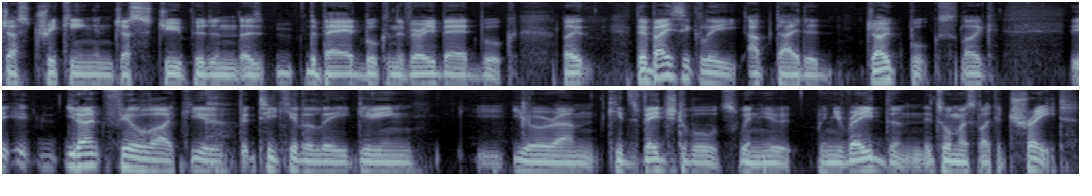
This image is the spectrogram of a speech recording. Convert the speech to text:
just tricking and just stupid and those, the bad book and the very bad book? Like they're basically updated joke books. Like it- you don't feel like you're particularly giving your um, kids vegetables when you when you read them. It's almost like a treat.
